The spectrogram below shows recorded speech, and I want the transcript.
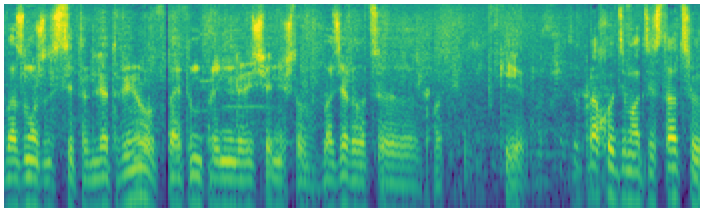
возможности для тренировок, поэтому приняли решение, что базироваться вот в Киеве. Проходим аттестацию,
